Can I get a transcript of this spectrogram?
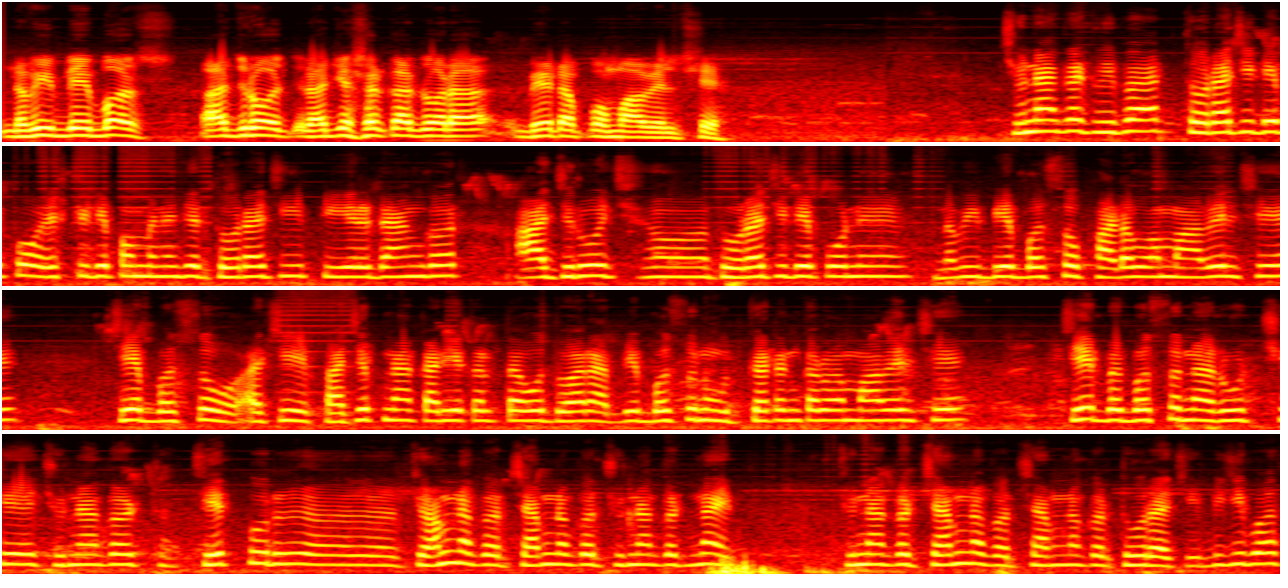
નવી બે બસ આજરોજ રાજ્ય સરકાર દ્વારા ભેટ આપવામાં આવેલ છે. જુનાગઢ વિભાગ, Dhoraji depot, ST depot manager Dhoraji, PL Dangar આજરોજ ધોરાજી ડેપોને નવી બે બસો ફાળવવામાં આવેલ છે. જે બસો આજે ભાજપના કાર્યકર્તાઓ દ્વારા બે બસોનું ઉદ્ઘાટન કરવામાં આવેલ છે. જે બે બસોના રૂટ છે જુનાગઢ, જેતપુર જામનગર જામનગર જુનાગઢ નાઇટ જુનાગઢ, જામનગર જામનગર, ધોરાજી. બીજી બસ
